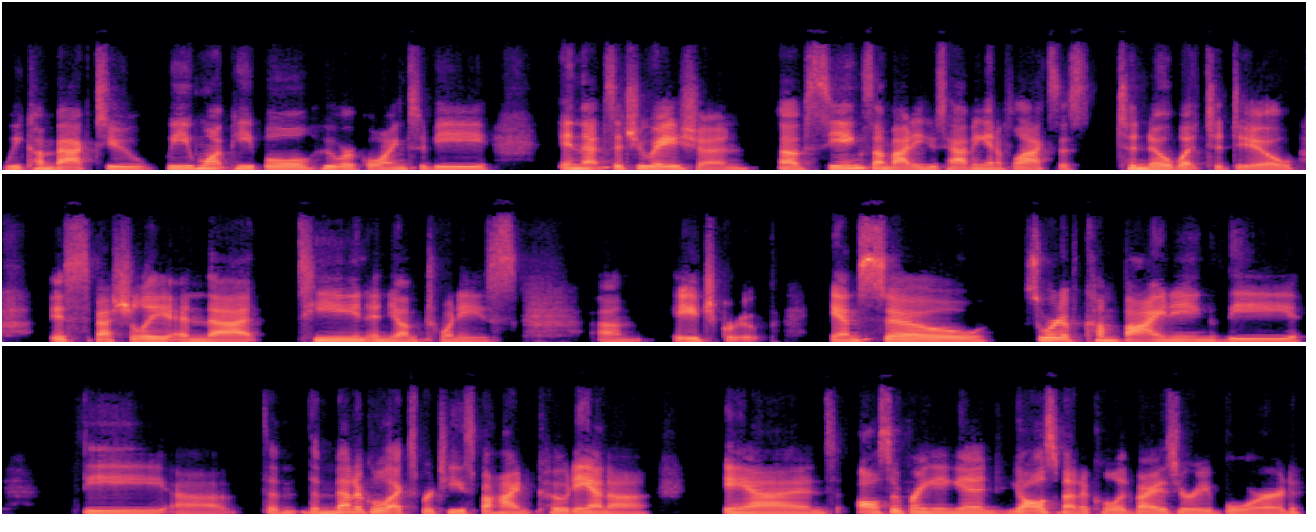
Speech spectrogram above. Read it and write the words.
we come back to we want people who are going to be in that situation of seeing somebody who's having anaphylaxis to know what to do, especially in that teen and young 20s um, age group. And so, sort of combining the the uh, the the medical expertise behind Code Ana and also bringing in y'all's medical advisory board,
